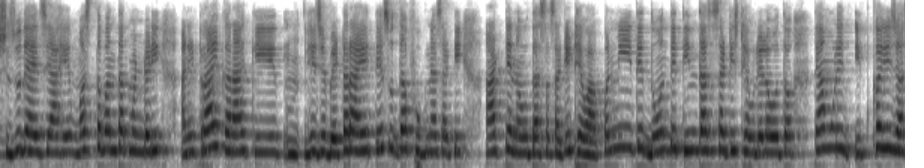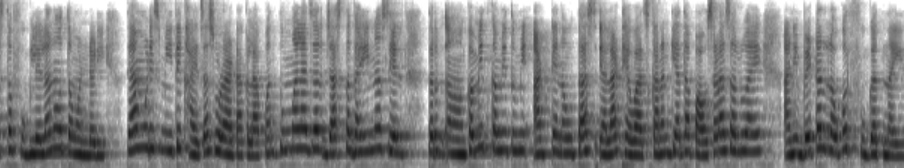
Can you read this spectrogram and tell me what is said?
शिजू द्यायचे आहे. मस्त बनतात मंडळी आणि ट्राय करा की हे जे बेटर आहे ते सुद्धा फुगण्यासाठी आठ ते नऊ तासासाठी ठेवा. पण मी इथे दोन ते तीन तास तासासाठीच ठेवलेलं होतं. त्यामुळे इतकंही जास्त फुगलेलं नव्हतं मंडळी. त्यामुळेच मी इथे खायचा सोडा टाकला. पण तुम्हाला जर जास्त घाई नसेल तर कमीत कमी तुम्ही आठ ते नऊ तास याला ठेवाच. कारण की आता पावसाळा चालू आहे आणि बेटर लवकर फुगत नाही.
